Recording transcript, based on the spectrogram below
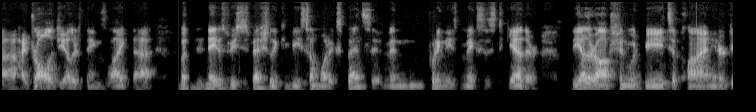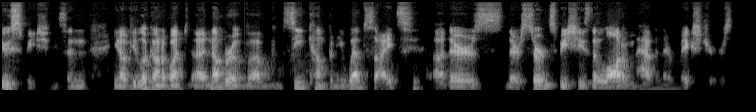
uh, hydrology, other things like that. But native species, especially, can be somewhat expensive in putting these mixes together. The other option would be to plant introduced species, and you know if you look on a bunch, a number of uh, seed company websites, uh, there's there's certain species that a lot of them have in their mixtures,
